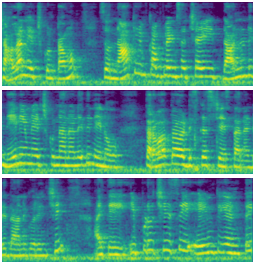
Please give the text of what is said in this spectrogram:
చాలా నేర్చుకుంటాము. సో నాకేం కంప్లైంట్స్ వచ్చాయి? దాని నుండి నేనేం నేర్చుకున్నాను అనేది నేను తర్వాత డిస్కస్ చేస్తానండి దాని గురించి. అయితే ఇప్పుడు వచ్చేసి ఏంటి అంటే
